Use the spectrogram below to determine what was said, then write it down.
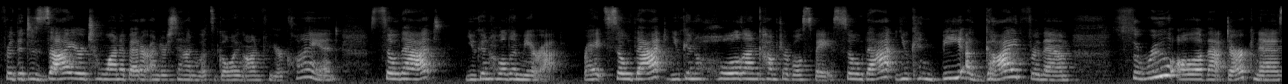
for the desire to want to better understand what's going on for your client so that you can hold a mirror up right? So that you can hold uncomfortable space, so that you can be a guide for them through all of that darkness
